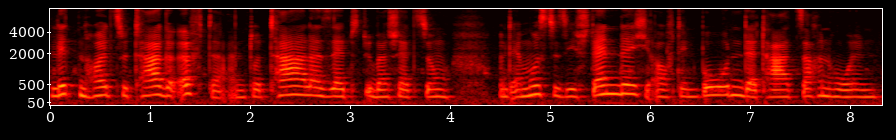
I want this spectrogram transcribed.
litten heutzutage öfter an totaler Selbstüberschätzung, und er musste sie ständig auf den Boden der Tatsachen holen.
